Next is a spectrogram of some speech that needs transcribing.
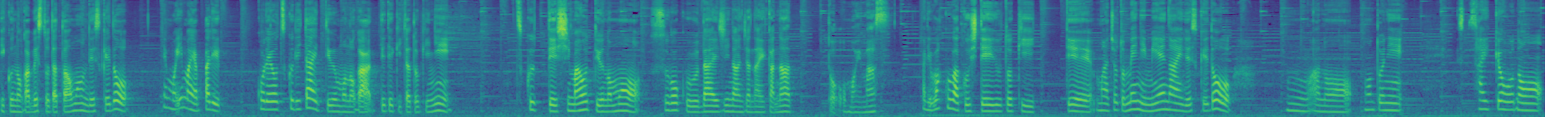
いくのがベストだとは思うんですけどでも今やっぱりこれを作りたいっていうものが出てきた時に作ってしまうっていうのもすごく大事なんじゃないかなと思います。ぱりワクワクしている時ってまあちょっと目に見えないですけど、うん、あの本当に最強の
